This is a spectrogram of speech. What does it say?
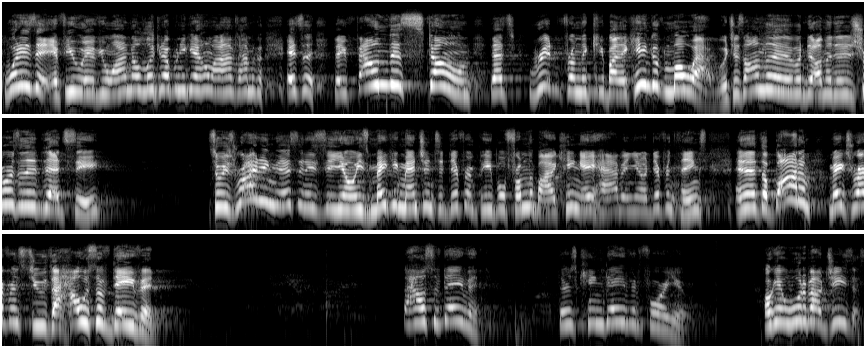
What is it? If you if you want to know, look it up when you get home. I don't have time to go. It's a they found this stone that's written from the by the king of Moab, which is on the on the shores of the Dead Sea. So he's writing this, and he's you know he's making mention to different people from the Bible, King Ahab, and you know different things. And at the bottom makes reference to the house of David. The house of David. There's King David for you. Okay, well, what about Jesus?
